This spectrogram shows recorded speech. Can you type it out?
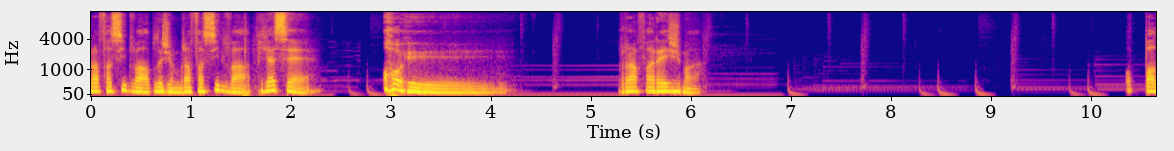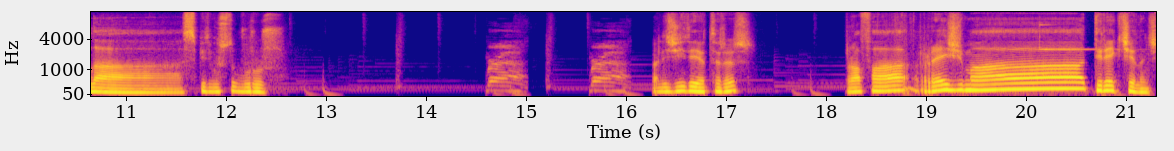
Rafa Silva ablacım Rafa Silva plase. Oy. Rafa Rejma. Hoppala. Speed boost'u vurur. Kaleciyi de yatırır. Rafa Rejma direkt challenge.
